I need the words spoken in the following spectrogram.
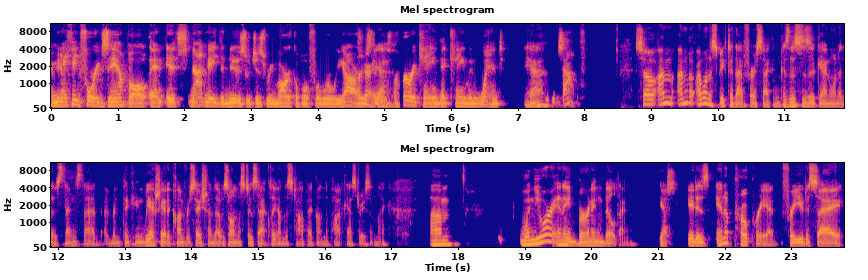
I mean, I think, for example, and it's not made the news, which is remarkable for where we are, sure, is there yeah. was a hurricane that came and went yeah south so I'm, I'm I want to speak to that for a second because this is again one of those things that I've been thinking. We actually had a conversation that was almost exactly on this topic on the podcast recently. Um, when you are in a burning building, yes, it is inappropriate for you to say,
